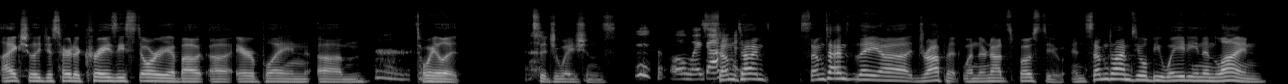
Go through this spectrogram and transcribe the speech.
I actually just heard a crazy story about uh, airplane um, toilet situations. Oh my god. Sometimes, sometimes they uh, drop it when they're not supposed to, and sometimes you'll be waiting in line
